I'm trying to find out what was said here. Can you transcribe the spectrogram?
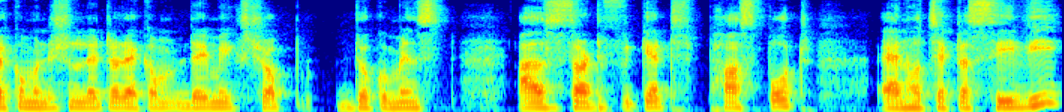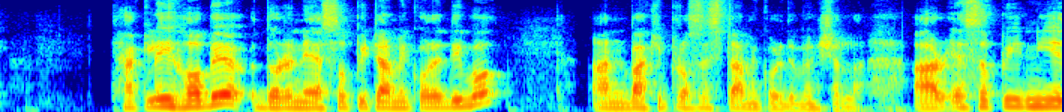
রেকমেন্ডেশন লেটার একাডেমিক সব documents all certificate passport and হচ্ছে একটা সিভি থাকলেই হবে। ধরেন এসওপিটা আমি করে দিব। আর বাকি প্রসেসটা আমি করে দেবো, ইনশাল্লাহ। আর এসওপি নিয়ে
